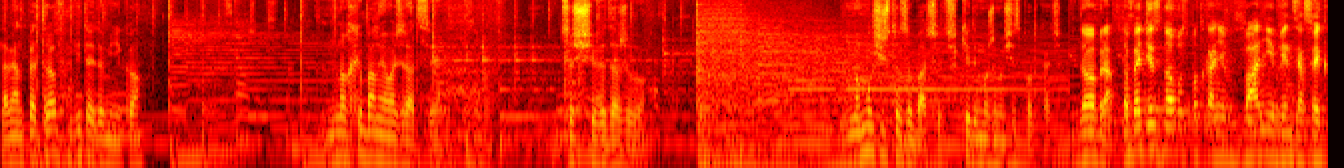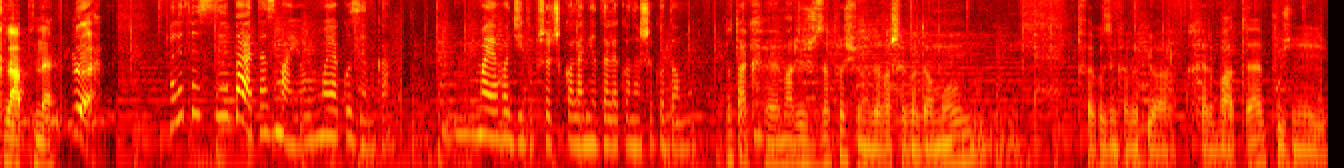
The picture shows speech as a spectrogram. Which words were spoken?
Damian Petrow, witaj Dominiko. No chyba miałaś rację. Coś się wydarzyło. No musisz to zobaczyć. Kiedy możemy się spotkać? Dobra, to będzie znowu spotkanie w wanie, więc ja sobie klapnę. Ugh. Ale to jest Beata z Mają, moja kuzynka. Maja chodzi do przedszkola niedaleko naszego domu. No tak, e, Mariusz zaprosił mnie do waszego domu. Twoja kuzynka wypiła herbatę, później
